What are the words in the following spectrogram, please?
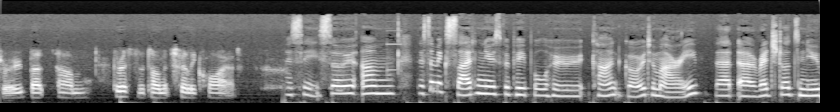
through, but um, the rest of the time it's fairly quiet. I see. So um, there's some exciting news for people who can't go to Marree that uh, Reg Dodd's new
